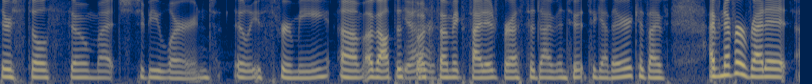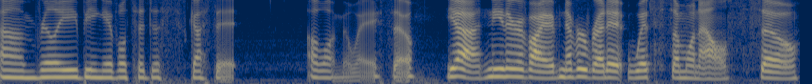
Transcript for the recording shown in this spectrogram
there's still so much to be learned, at least for me, um, about this book. So I'm excited for us to dive into it together because I've I've never read it. Um, really being able to discuss it along the way. So Yeah, neither have I. I've never read it with someone else. So,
